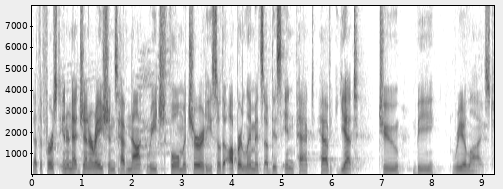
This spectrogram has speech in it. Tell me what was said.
that the first internet generations have not reached full maturity, so the upper limits of this impact have yet to be realized.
